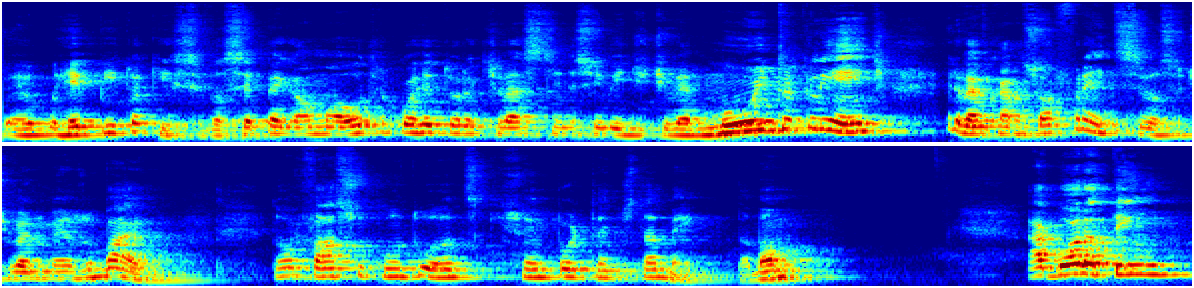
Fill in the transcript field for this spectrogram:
eu, repito aqui, se você pegar uma outra corretora que estiver assistindo esse vídeo e tiver muito cliente, ele vai ficar na sua frente, se você estiver no mesmo bairro. Então faça o quanto antes, que isso é importante também, tá bom? Agora tem um,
